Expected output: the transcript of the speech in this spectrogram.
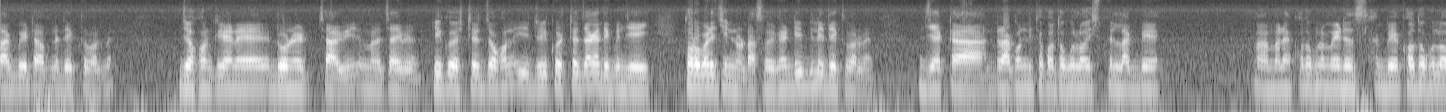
লাগবে এটা আপনি দেখতে পারবেন। যখন ক্ল্যানে ডোনেট চাইবি মানে চাইবেন রিকোয়েস্টের যখন এই রিকোয়েস্টের জায়গায় দেখবেন যে এই তরবারি চিহ্নটা আছে, ওইখানে টিপ দিলে দেখতে পারবেন যে একটা ড্রাগন নিতে কতগুলো স্পেল লাগবে মানে কতগুলো মেডেলস লাগবে, কতগুলো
